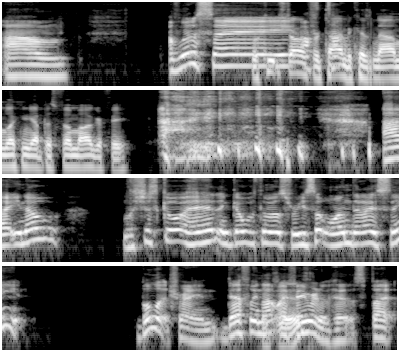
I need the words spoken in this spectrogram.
Um, I'm going to say. We'll keep stalling for top- time because now I'm looking up his filmography. uh, you know, let's just go ahead and go with the most recent one that I've seen. Bullet Train. Definitely not Which my is? favorite of his, but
